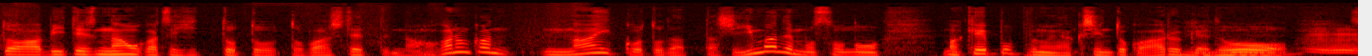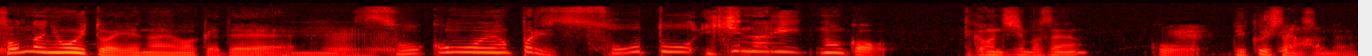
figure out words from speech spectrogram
ト浴びて、なおかつヒットと飛ばしてって、なかなかないことだったし、今でもその、まあ、k p o p の躍進とかあるけど、そんなに多いとは言えないわけで、うんそこもやっぱり相当、いきなりなんかって感じしません？こうびっくりしたんですよね。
